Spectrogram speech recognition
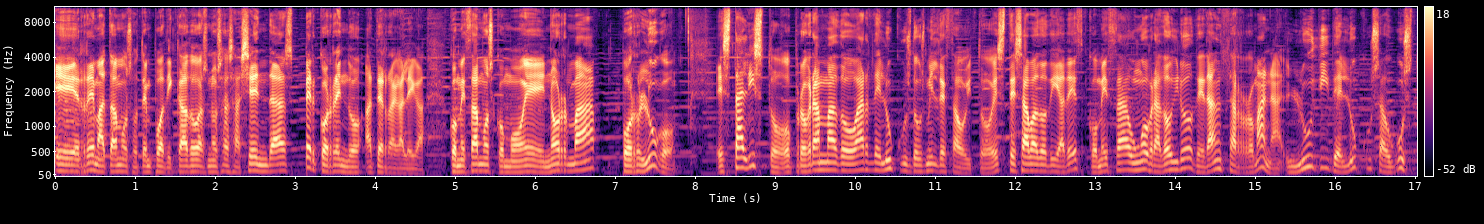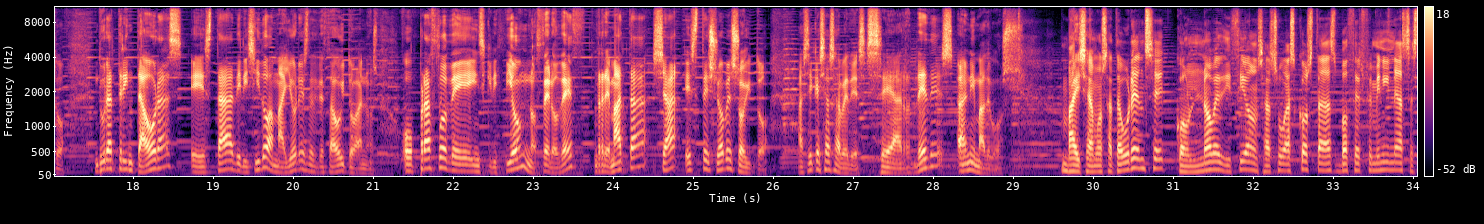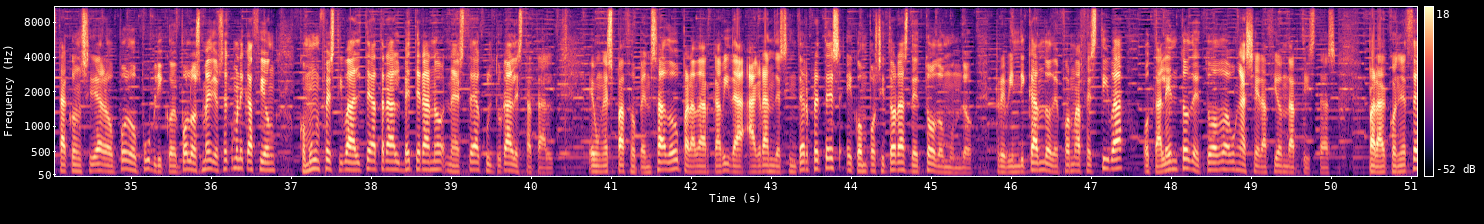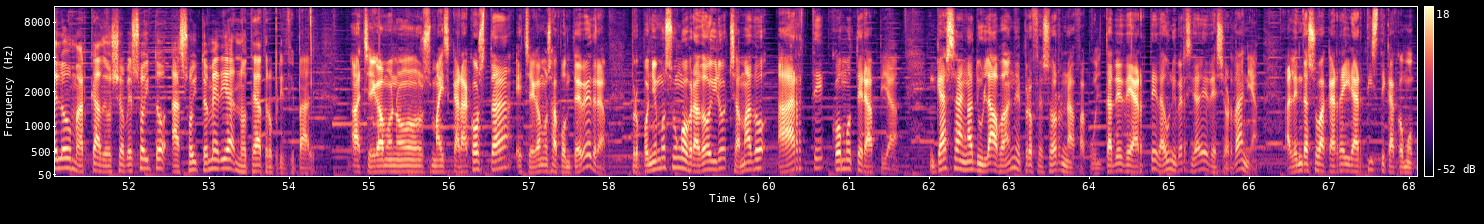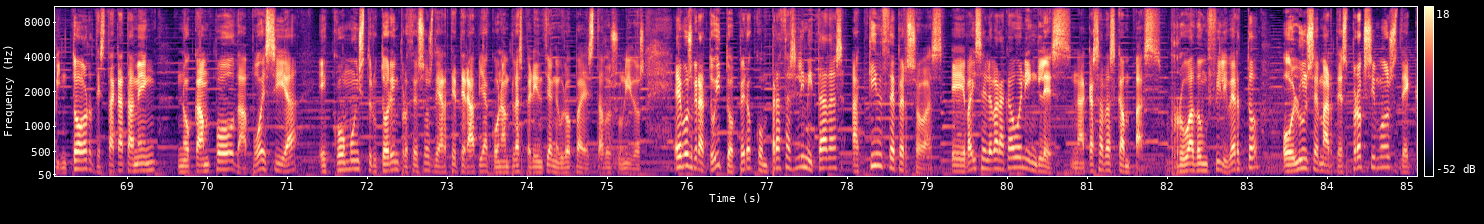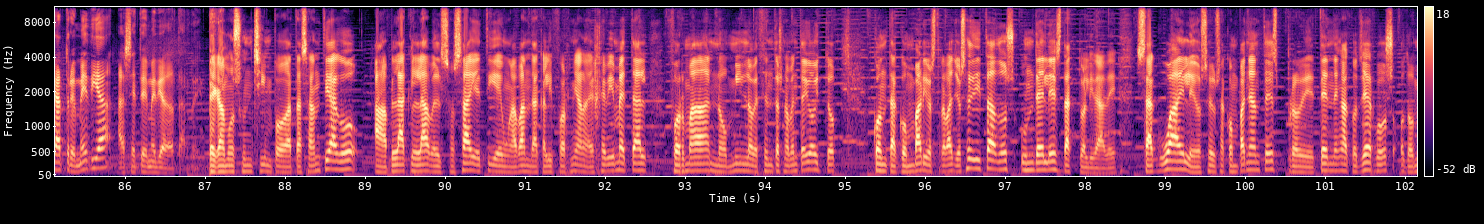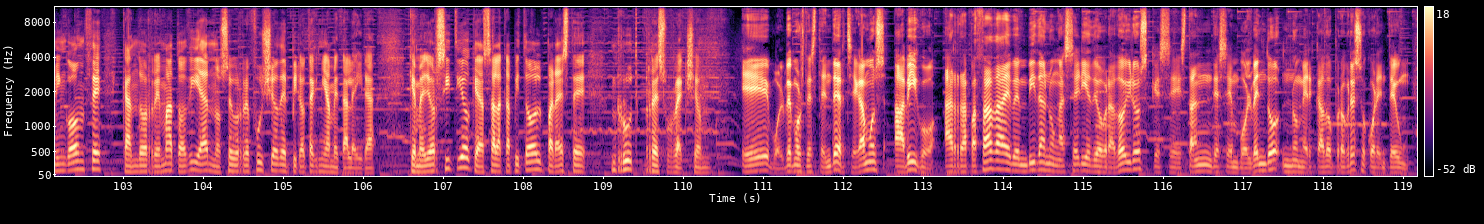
E rematamos o tempo adicado ás nosas axendas percorrendo a terra galega. Comezamos como é norma por Lugo. Está listo o programa do Ar de Lucus 2018. Este sábado día 10 comeza un obradoiro de danza romana, Ludi de Lucus Augusto. Dura 30 horas e está dirixido a maiores de 18 anos. O prazo de inscripción no 010 remata xa este xoves 8. Así que xa sabedes, se ardedes, animadevos. Baixamos a Taurense, con nove edicións ás súas costas, Voces Femininas está considerado polo público e polos medios de comunicación como un festival teatral veterano na escena cultural estatal. É un espazo pensado para dar cabida a grandes intérpretes e compositoras de todo o mundo, reivindicando de forma festiva o talento de toda unha xeración de artistas. Para coñecelo, marcado o xoves 8 ás 8 e media no Teatro Principal. Ah, Achegámonos máis cara a costa e chegamos a Pontevedra. Propoñemos un obradoiro chamado A Arte como Terapia. Gasan Adulaban é profesor na Facultade de Arte da Universidade de Xordania. Alén da súa carreira artística como pintor, destaca tamén no campo da poesía e como instructor en procesos de arte terapia con ampla experiencia en Europa e Estados Unidos. É vos gratuito, pero con prazas limitadas a 15 persoas e vais a levar a cabo en inglés na Casa das Campás, Rúa Don Filiberto, o luns e martes próximos de 4 e media a 7 e media da tarde. Pegamos un chimpo ata Santiago, a Black Label Society é unha banda californiana de heavy metal formada no 1998 Conta con varios traballos editados, un deles da actualidade. Zack Wild e os seus acompañantes pretenden acollervos o domingo 11 cando remata o día no seu refuxio de pirotecnia metaleira. Que mellor sitio que a Sala Capitol para este Root Resurrection. E volvemos descender, chegamos a Vigo, a rapazada e benvida nunha serie de obradoiros que se están desenvolvendo no Mercado Progreso 41.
